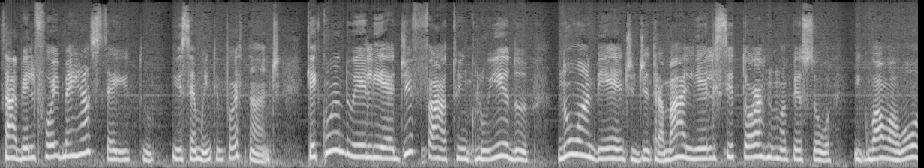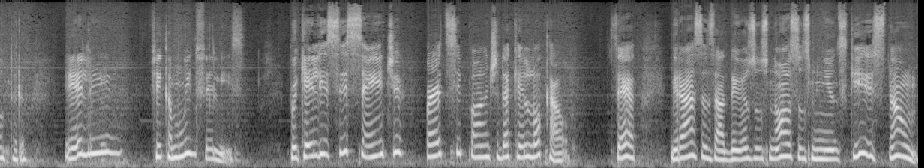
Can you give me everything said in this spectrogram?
sabe? Ele foi bem aceito. Isso é muito importante. Que quando ele é de fato incluído no ambiente de trabalho, ele se torna uma pessoa igual a outra. Ele fica muito feliz, porque ele se sente participante daquele local, certo? Graças a Deus, os nossos meninos que estão,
